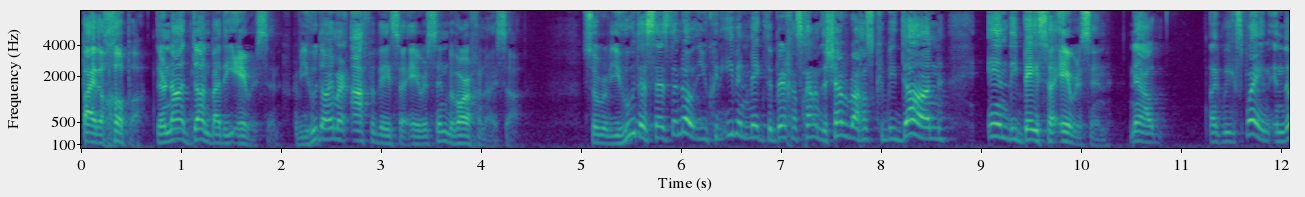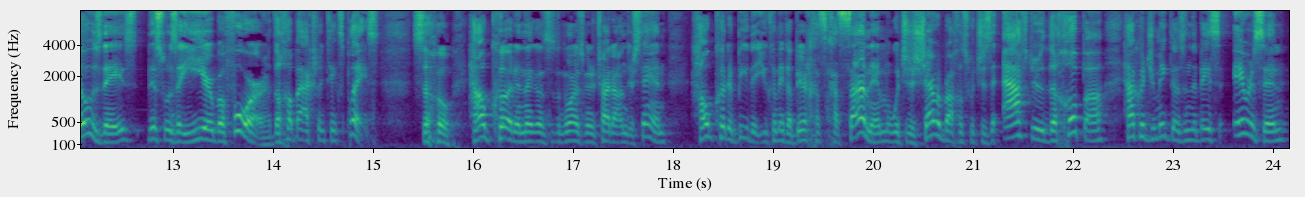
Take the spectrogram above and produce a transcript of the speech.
by the chuppah. They're not done by the erison. Rabbi Yehuda Eimer af bebeis harison, bevarchan so Rav Yehuda says that no, you can even make the Birchas Chanim, the Sheva Brachos, could be done in the Beis HaErison. Now, like we explained, in those days, this was a year before the chuppah actually takes place. So how could, and then the Gemara is going to try to understand, how could it be that you can make a birchas chasanim, which is Sheva brachos, which is after the chuppah, how could you make those in the base erison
